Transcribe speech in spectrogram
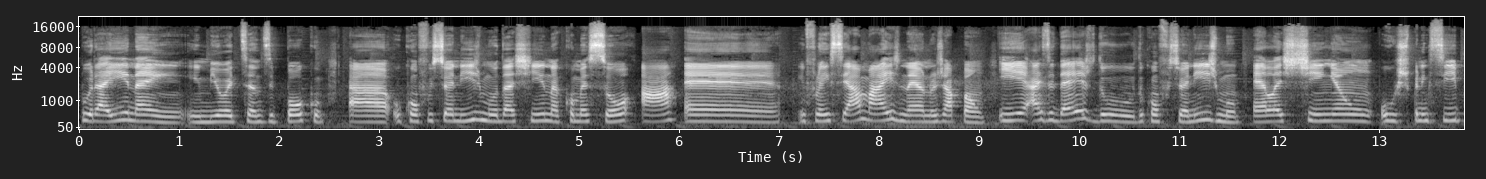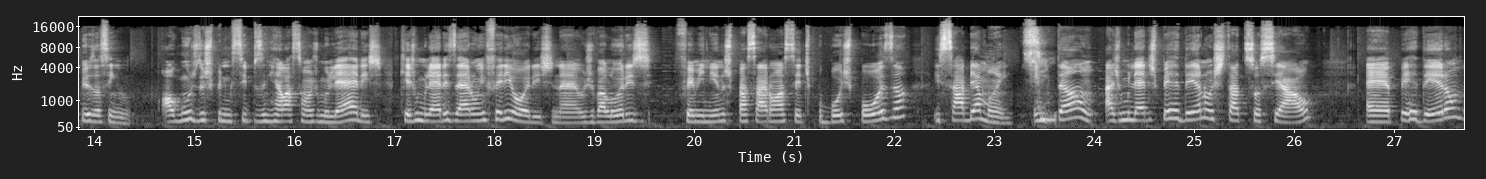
por aí, né, em, em 1800 e pouco, a- o confucionismo da China começou a é, influenciar mais, né, no Japão. E as ideias do, do confucionismo, elas tinham os princípios, assim, alguns dos princípios em relação às mulheres, que as mulheres eram inferiores, né, os valores femininos passaram a ser tipo boa esposa e sábia mãe. Então, as mulheres perderam o status social é, perderam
